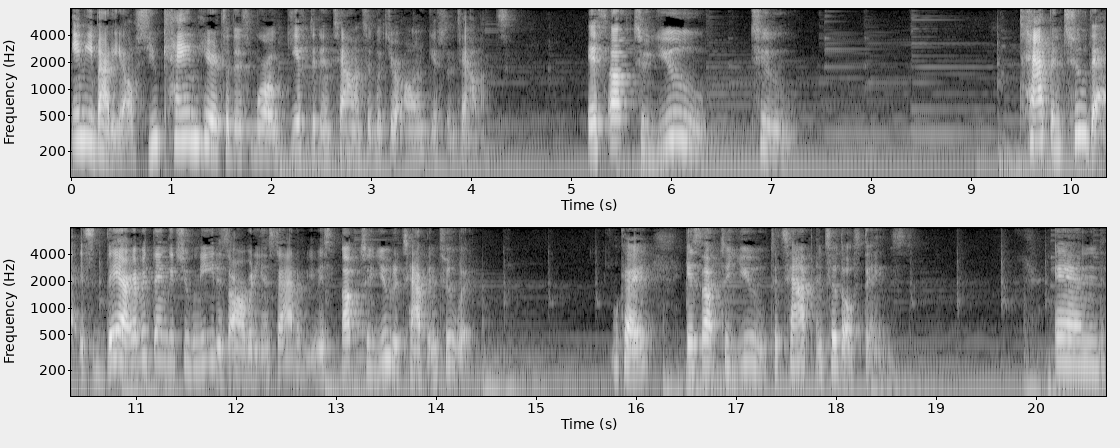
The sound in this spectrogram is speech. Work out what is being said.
anybody else. You came here to this world gifted and talented with your own gifts and talents. It's up to you to tap into that. It's there. Everything that you need is already inside of you. It's up to you to tap into it. Okay? It's up to you to tap into those things. And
